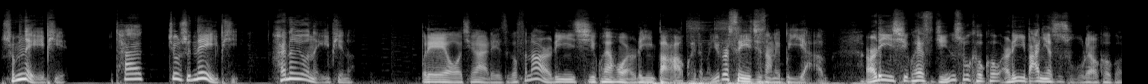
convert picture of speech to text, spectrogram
什么哪一批？它就是那一批，还能有哪一批呢？不得哦，亲爱的，这个分了二零一七款和二零一八款的嘛，有点设计上的不一样。二零一七款是金属扣扣，二零一八年是塑料扣扣。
